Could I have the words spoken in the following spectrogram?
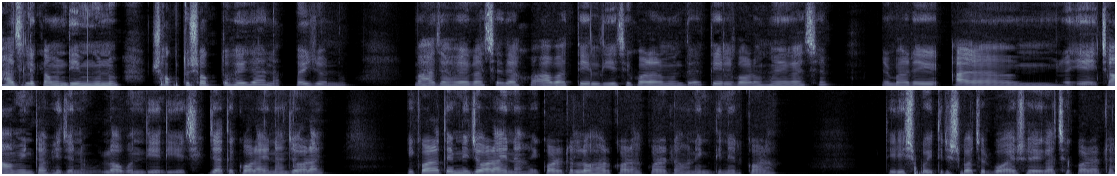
ভাজলে কেমন ডিমগুলো শক্ত শক্ত হয়ে যায় না? ওই জন্য। ভাজা হয়ে গেছে। দেখো, আবার তেল দিয়েছি কড়ার মধ্যে। তেল গরম হয়ে গেছে। এবারে ইয়ে চাউমিনটা ভেজে নেব। লবণ দিয়ে দিয়েছি যাতে কড়াই না জড়ায়। এই কড়াতে এমনি জড়ায় না। এই কড়াটা লোহার কড়া। কড়াটা অনেক দিনের কড়া। তিরিশ পঁয়ত্রিশ বছর বয়স হয়ে গেছে কড়াটা।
